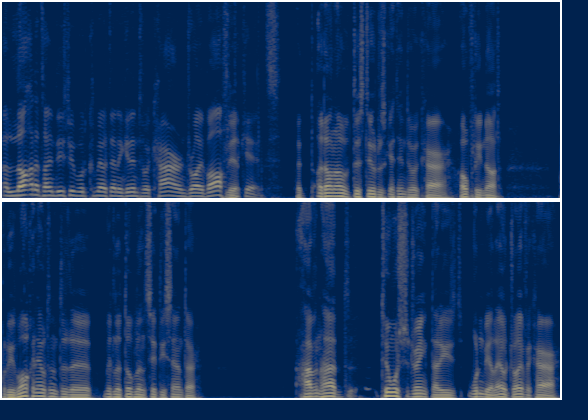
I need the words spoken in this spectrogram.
a lot of the time these people would come out then and get into a car and drive off with Yeah. the kids. I, I don't know if this dude was getting into a car. Hopefully not. But he's walking out into the middle of Dublin city centre, having had too much to drink that he wouldn't be allowed to drive a car.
